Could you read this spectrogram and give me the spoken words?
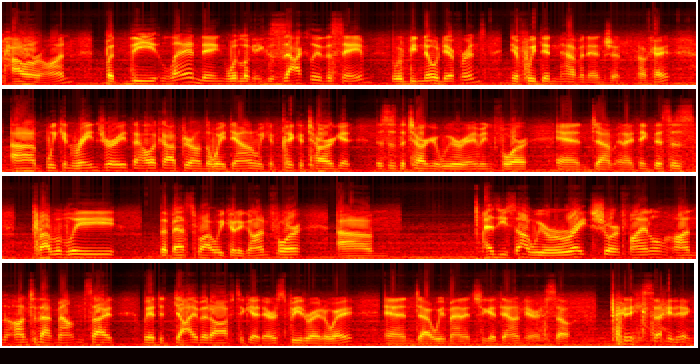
power on. But the landing would look exactly the same. It would be no difference if we didn't have an engine. Okay. Um, we can range rate the helicopter on the way down. We can pick a target. This is the target we were aiming for, and um, and I think this is probably the best spot we could have gone for. Um, as you saw, we were right short final on onto that mountainside. We had to dive it off to get airspeed right away, and uh, we managed to get down here. So pretty exciting.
